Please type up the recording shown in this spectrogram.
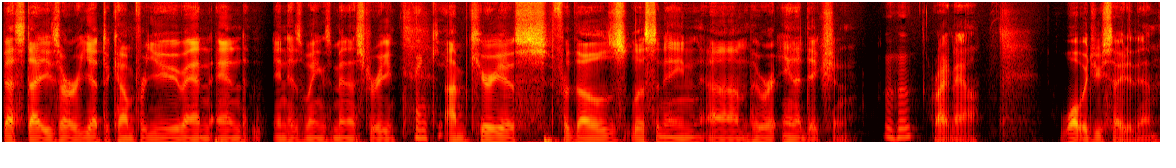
best days are yet to come for you and, and in His Wings ministry. Thank you. I'm curious for those listening um, who are in addiction right now, what would you say to them?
